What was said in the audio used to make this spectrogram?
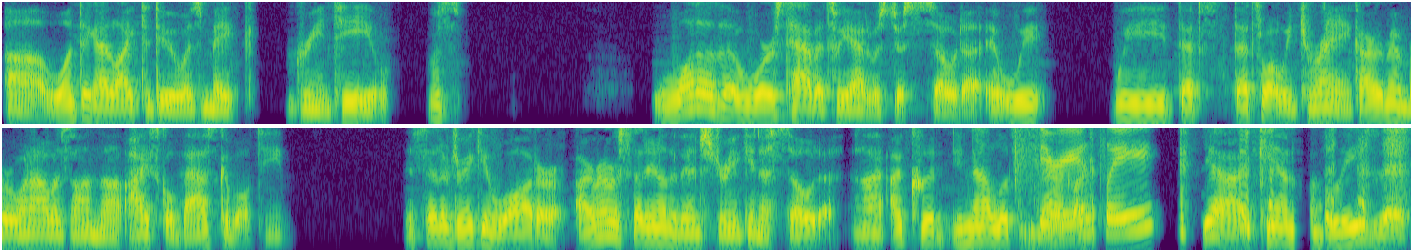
uh, one thing I like to do was make green tea It was one of the worst habits we had was just soda. It, we, we, that's, that's what we drank. I remember when I was on the high school basketball team, instead of drinking water, I remember sitting on the bench drinking a soda and I, I could, you now looking back, like, Seriously? yeah, I can't believe that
